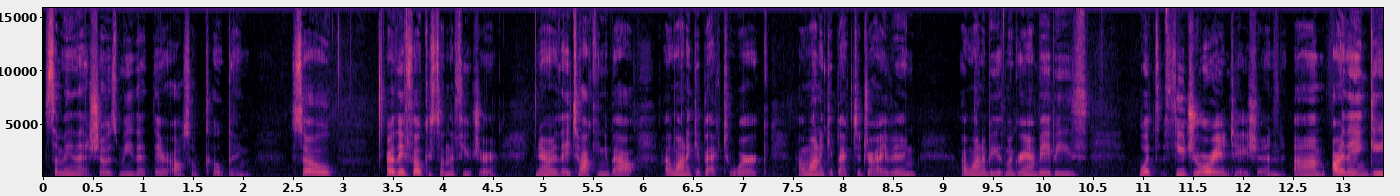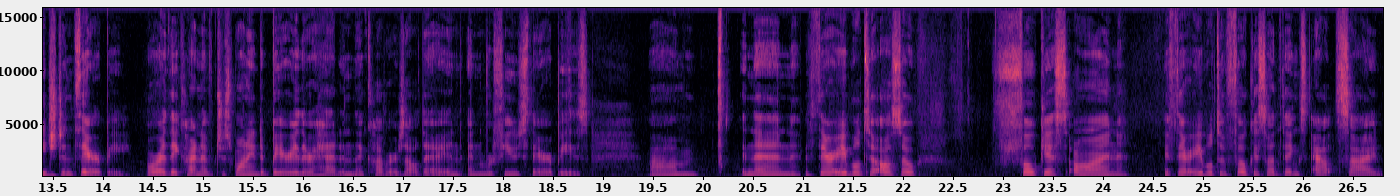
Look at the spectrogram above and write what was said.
something that shows me that they're also coping. So, are they focused on the future? You know, are they talking about I want to get back to work, I want to get back to driving, I want to be with my grandbabies. What's future orientation? Um, are they engaged in therapy, or are they kind of just wanting to bury their head in the covers all day and, and refuse therapies? Um, and then if they're able to also focus on, if they're able to focus on things outside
